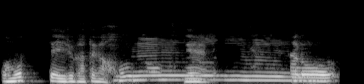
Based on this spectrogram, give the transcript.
思っている方が本当に多くて、うん。あの、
